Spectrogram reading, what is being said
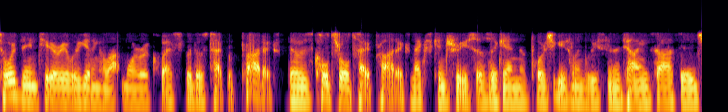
towards the interior, we're getting a lot more requests for those type of products, those cultural type products, Mexican chorizos, again, the Portuguese linguiça and Italian sausage.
